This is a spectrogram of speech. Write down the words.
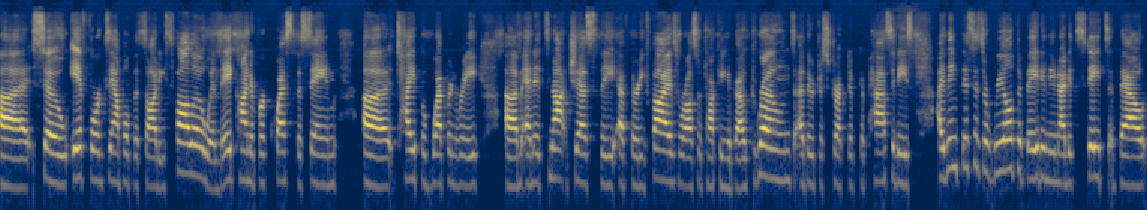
Uh, so, if, for example, the Saudis follow and they kind of request the same uh, type of weaponry. Um, and it's not just the F 35s, we're also talking about drones, other destructive capacities. I think this is a real debate in the United States about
